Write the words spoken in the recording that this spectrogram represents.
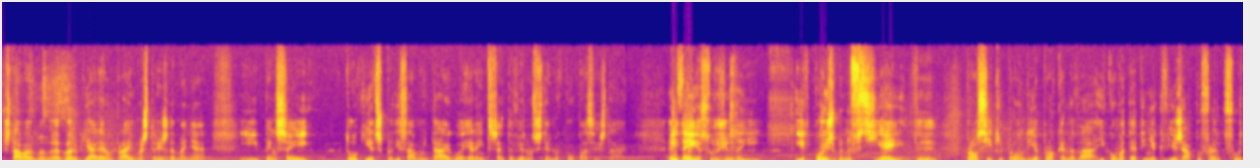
estava a barbear, eram para aí umas 3 da manhã, e pensei, estou aqui a desperdiçar muita água, era interessante haver um sistema que poupasse esta água. A ideia surgiu daí e depois beneficiei de, para o sítio para onde ia para o Canadá, e como até tinha que viajar por Frankfurt,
